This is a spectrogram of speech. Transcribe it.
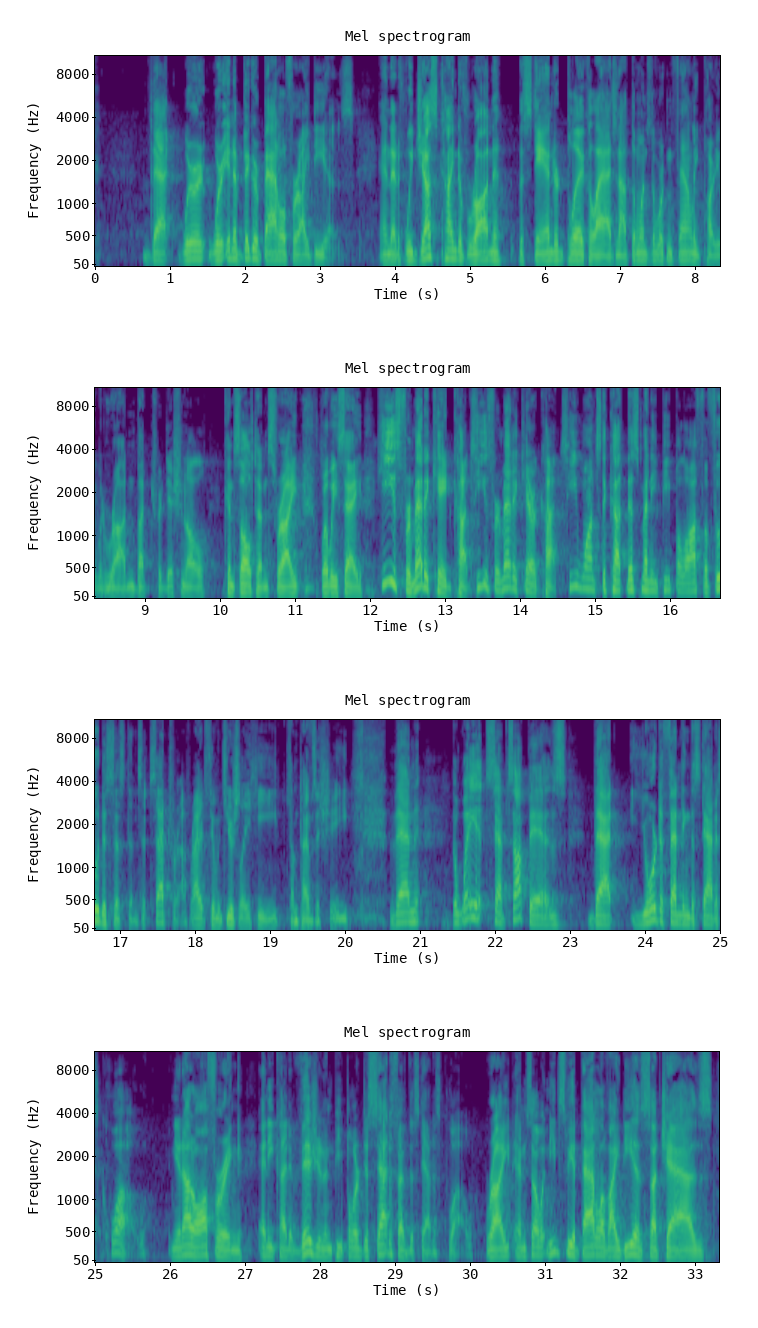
that we're, we're in a bigger battle for ideas. And that if we just kind of run the standard political ads, not the ones the Working Family Party would run, but traditional consultants, right? Where we say, he's for Medicaid cuts, he's for Medicare cuts, he wants to cut this many people off of food assistance, et cetera, right? So it's usually he, sometimes a she. Then the way it sets up is that you're defending the status quo and you're not offering any kind of vision, and people are dissatisfied with the status quo, right? And so it needs to be a battle of ideas, such as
